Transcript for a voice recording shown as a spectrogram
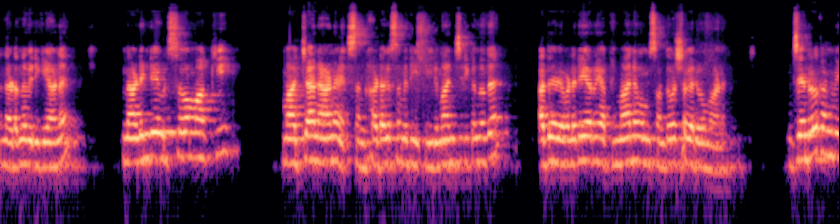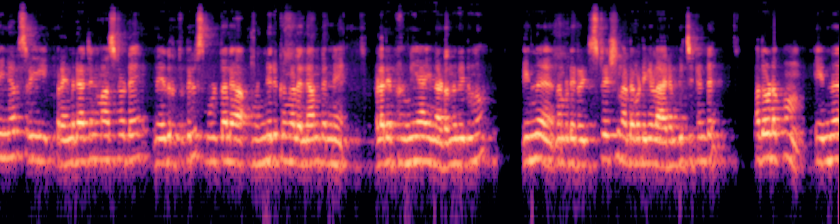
നടന്നു വരികയാണ് നാടിന്റെ ഉത്സവമാക്കി മാറ്റാനാണ് സംഘാടക സമിതി തീരുമാനിച്ചിരിക്കുന്നത്. അത് വളരെയേറെ അഭിമാനവും സന്തോഷകരവുമാണ്. ജനറൽ കൺവീനർ ശ്രീ പ്രേമരാജൻ മാസ്റ്ററുടെ നേതൃത്വത്തിൽ സ്കൂൾ തല മുന്നൊരുക്കങ്ങളെല്ലാം തന്നെ വളരെ ഭംഗിയായി നടന്നു വരുന്നു. ഇന്ന് നമ്മുടെ രജിസ്ട്രേഷൻ നടപടികൾ ആരംഭിച്ചിട്ടുണ്ട്. അതോടൊപ്പം ഇന്ന്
